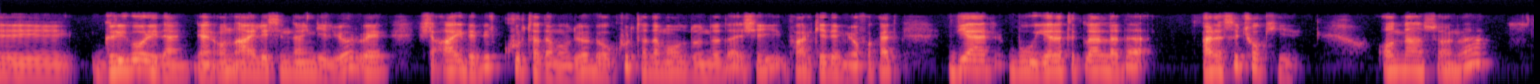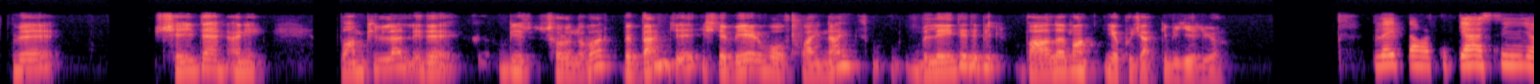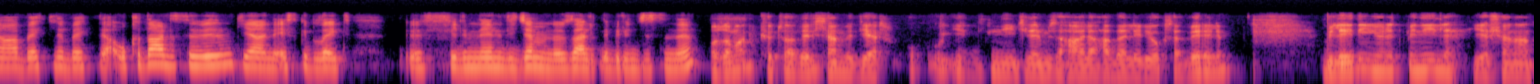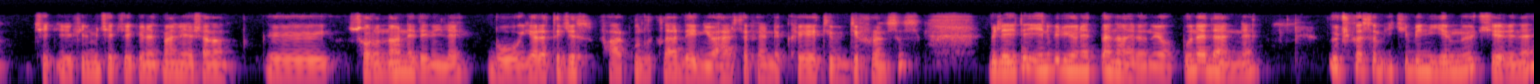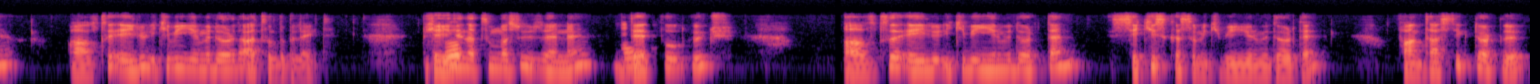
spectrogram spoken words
Grigori'den yani onun ailesinden geliyor ve işte ayda bir kurt adam oluyor ve o kurt adam olduğunda da şeyi fark edemiyor fakat diğer bu yaratıklarla da arası çok iyi. Ondan sonra ve şeyden hani vampirlerle de bir sorunu var ve bence işte Werewolf by Night Blade'e de bir bağlama yapacak gibi geliyor. Blade de artık gelsin ya bekle bekle. O kadar da severim ki yani eski Blade e, filmlerini diyeceğim ben özellikle birincisini. O zaman kötü haberi sen ve diğer dinleyicilerimize hala haberleri yoksa verelim. Blade'in yönetmeniyle yaşanan, çek, filmi çekecek yönetmenle yaşanan e, sorunlar nedeniyle bu yaratıcı farklılıklar deniyor her seferinde creative differences. Blade'e yeni bir yönetmen ayrılıyor. Bu nedenle 3 Kasım 2023 yerine 6 Eylül 2024'de atıldı Blade. Blade'in atılması üzerine evet. Deadpool 3 6 Eylül 2024'ten 8 Kasım 2024'e Fantastik Dörtlü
